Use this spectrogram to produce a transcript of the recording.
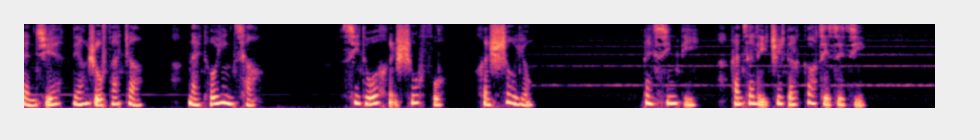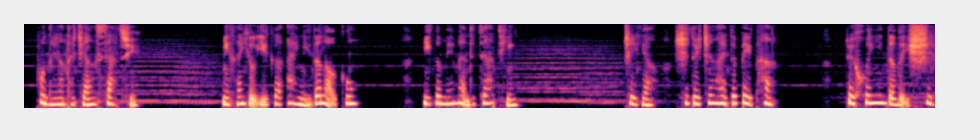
感觉两乳发胀，奶头硬翘，吸得我很舒服，很受用。但心底还在理智的告诫自己，不能让他这样下去。你还有一个爱你的老公，一个美满的家庭，这样是对真爱的背叛，对婚姻的违誓。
